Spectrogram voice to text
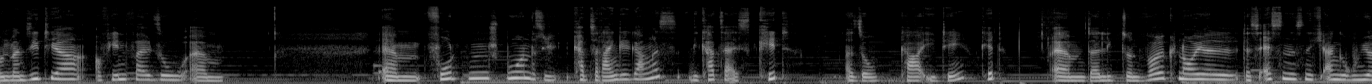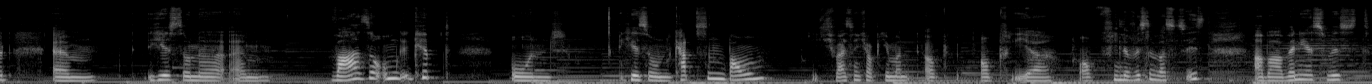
Und man sieht ja auf jeden Fall so ähm, ähm, Pfotenspuren, dass die Katze reingegangen ist. Die Katze heißt Kit, also K-I-T, Kit. Ähm, da liegt so ein Wollknäuel, das Essen ist nicht angerührt. Ähm, hier ist so eine ähm, Vase umgekippt und hier ist so ein Katzenbaum. Ich weiß nicht, ob jemand, ob, ob ihr, ob viele wissen, was es ist. Aber wenn ihr es wisst,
